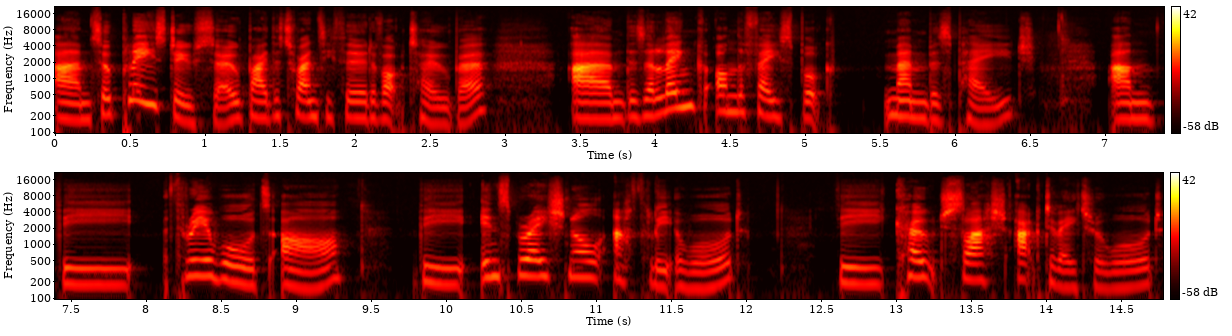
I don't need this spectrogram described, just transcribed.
Um, so please do so by the 23rd of October. Um, there's a link on the Facebook members page, and the three awards are the Inspirational Athlete Award, the Coach slash Activator Award,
